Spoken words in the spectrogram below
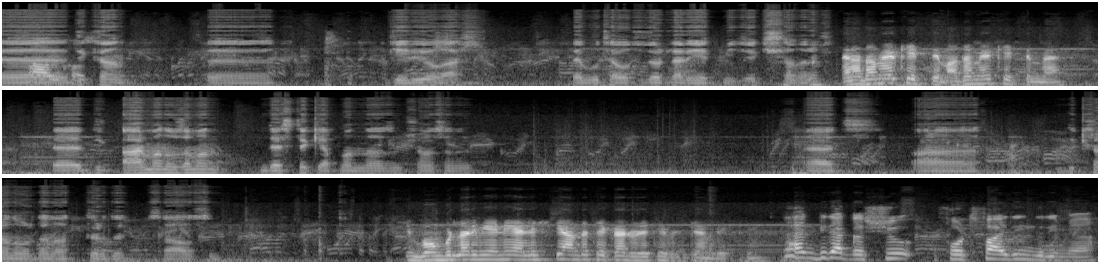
Ee, Sağlık. Dikran ee, geliyorlar. Ve bu T-34'ler yetmeyecek sanırım. Ben adamı yok ettim. Adamı yok ettim ben. Ee, Arman o zaman destek yapman lazım şu an sanırım. Evet. Aa, Dikran oradan attırdı. Sağ olsun. Şimdi bomberlarım yerine yerleştiği anda tekrar üretebileceğim bekleyin. Ben bir dakika şu Fortified'i indireyim ya.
